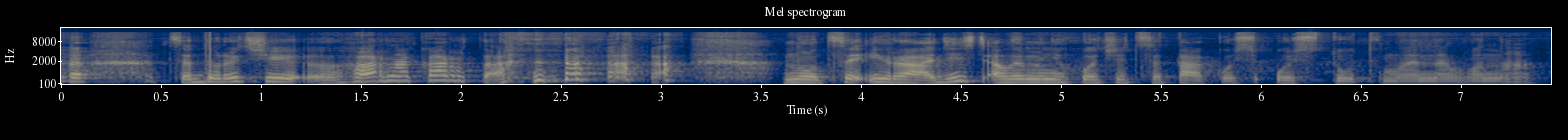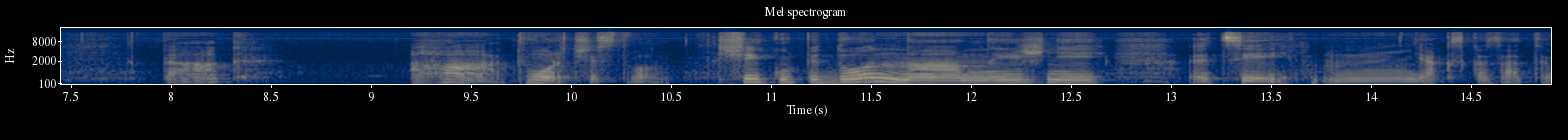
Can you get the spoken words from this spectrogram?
Це, до речі, гарна карта. ну, це і радість, але мені хочеться так, ось ось тут в мене вона. Так. Ага, творчество. Ще й Купідон на нижній е, цей, як сказати.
